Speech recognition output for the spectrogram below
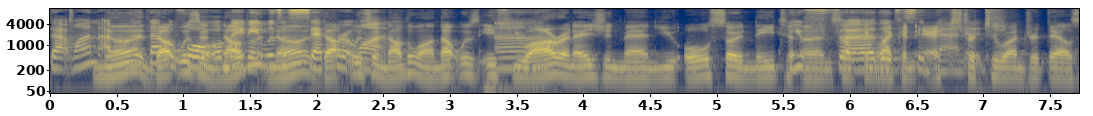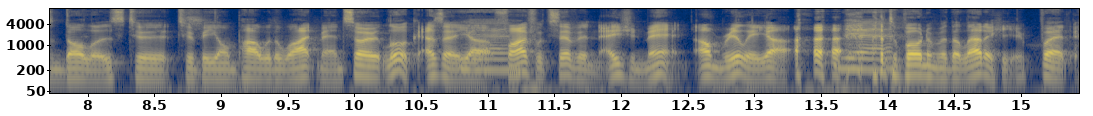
That one? I've no, heard that, that, was before, another. or maybe it was no, a separate that was one. another one. That was if you Ah. are an Asian man, you also need to earn something like an extra two hundred thousand dollars to to be on par with a white man. So look, as a uh, five foot seven Asian man, I'm really uh, Yeah. At the bottom of the ladder here. But uh,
